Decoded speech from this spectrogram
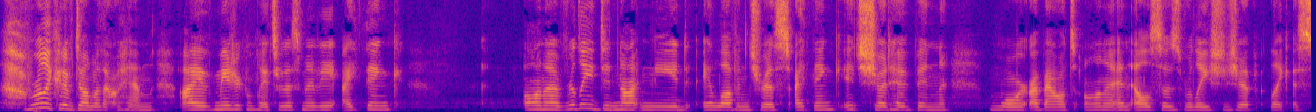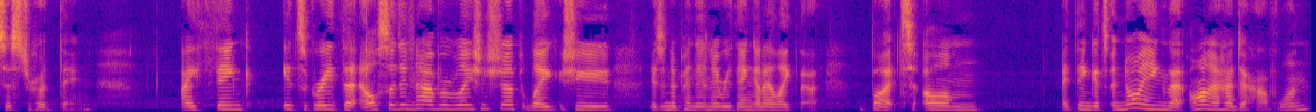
really could have done without him. I have major complaints for this movie. I think Anna really did not need a love interest. I think it should have been more about Anna and Elsa's relationship, like a sisterhood thing. I think it's great that Elsa didn't have a relationship, like she is independent and everything, and I like that. But, um, I think it's annoying that Anna had to have one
